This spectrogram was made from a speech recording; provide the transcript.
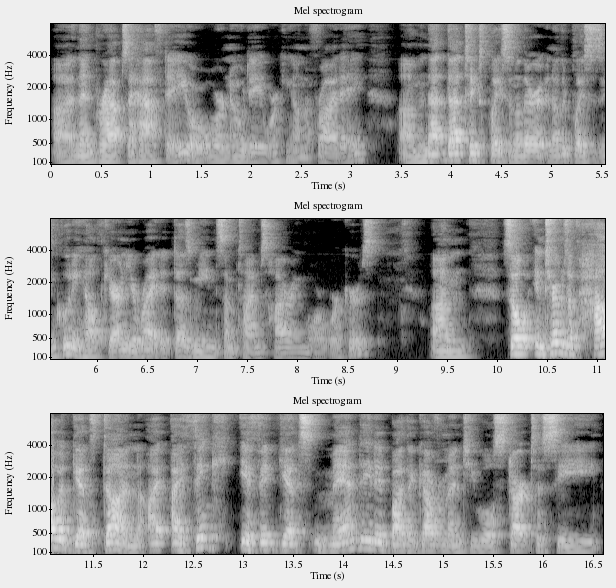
Uh, and then perhaps a half day or, or no day working on the Friday. Um, and that, that takes place in other, in other places, including healthcare. And you're right, it does mean sometimes hiring more workers. Um, so in terms of how it gets done, I, I think if it gets mandated by the government, you will start to see,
